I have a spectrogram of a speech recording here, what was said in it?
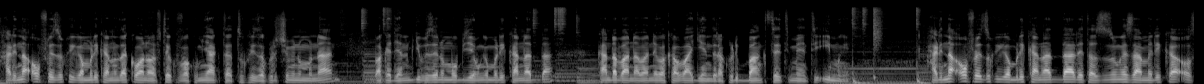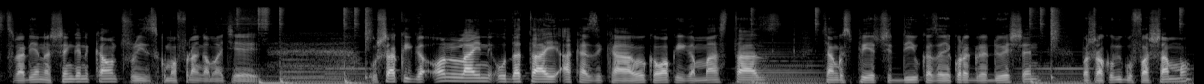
Hari na ofure zo kwiga muri Canada ku bantu bafite kuva ku myaka itatu kugeza kuri cumi n'umunani bakajyana byibuze n'umubyeyi umwe muri Canada kandi abana bane bakaba bagendera kuri bank statement imwe. Hari na ofure zo kwiga muri Canada leta zunze ubumwe za Amerika Australia na Schengen countries ku mafaranga makeya ushaka kwiga online udataye akazi kawe ukaba wakwiga masters cyangwa se PhD ukazajya ukora graduation bashobora kubigufashamo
